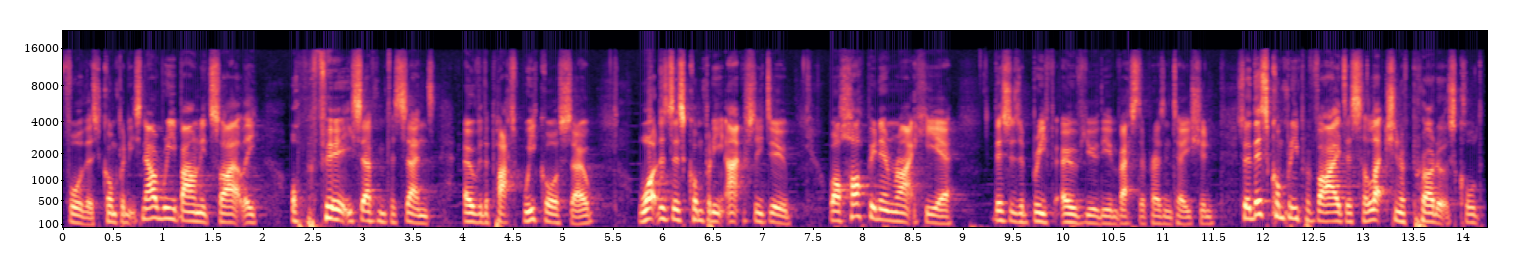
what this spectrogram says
for this company. It's now rebounded slightly, up 37% over the past week or so. What does this company actually do? Well, hopping in right here, this is a brief overview of the investor presentation. So this company provides a selection of products called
